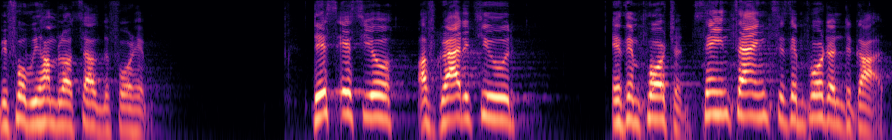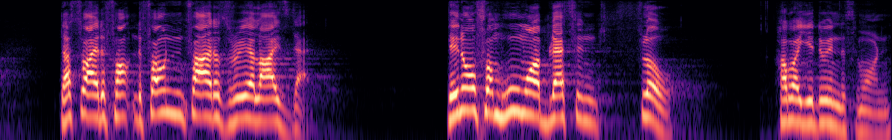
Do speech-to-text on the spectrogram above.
before we humble ourselves before Him. This issue of gratitude is important. Saying thanks is important to God. That's why the, the founding fathers realized that. They know from whom our blessings flow. How are you doing this morning?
